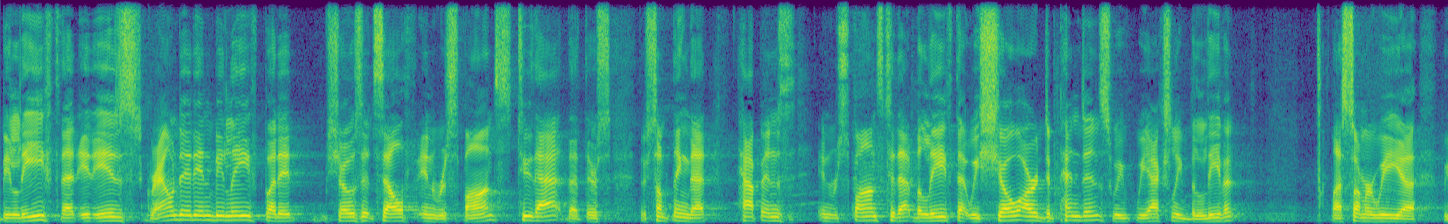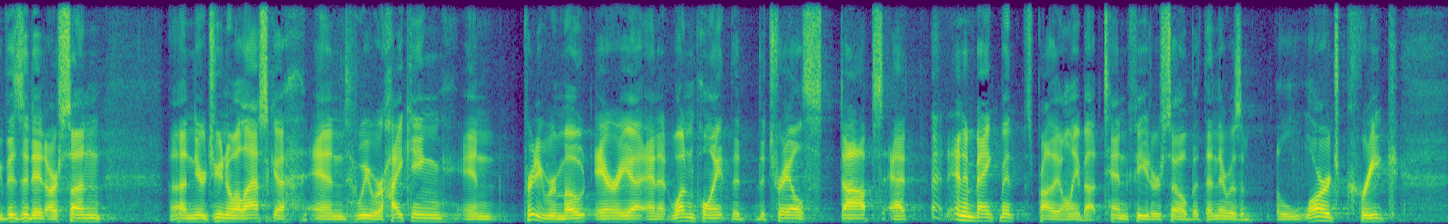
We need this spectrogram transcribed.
belief, that it is grounded in belief, but it shows itself in response to that, that there's, there's something that happens in response to that belief, that we show our dependence, we, we actually believe it. Last summer, we, uh, we visited our son uh, near Juneau, Alaska, and we were hiking in pretty remote area, and at one point, the, the trail stops at an embankment. It's probably only about 10 feet or so, but then there was a, a large creek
